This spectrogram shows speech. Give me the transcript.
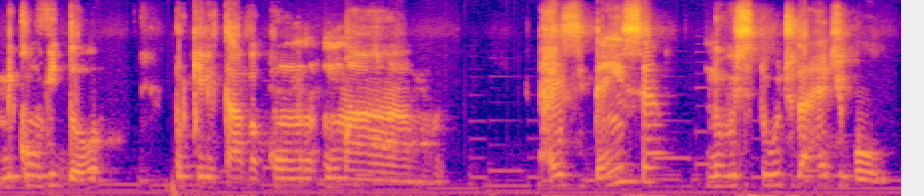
me convidou, porque ele estava com uma residência no estúdio da Red Bull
